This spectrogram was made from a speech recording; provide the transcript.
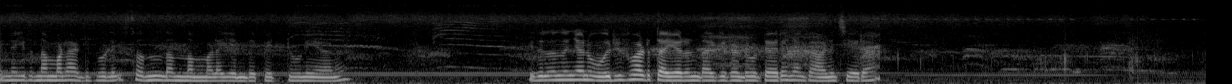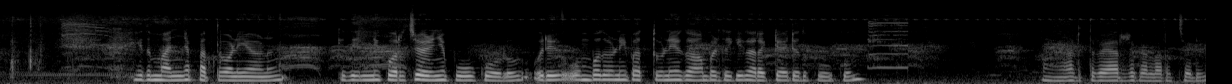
പിന്നെ ഇത് നമ്മളെ അടിപൊളി സ്വന്തം നമ്മളെ എന്റെ പെറ്റൂണിയാണ്. ഇതിൽ നിന്ന് ഞാൻ ഒരുപാട് തയ്യാറുണ്ടാക്കിയിട്ടുണ്ട് കൂട്ടുകാരെ ഞാൻ കാണിച്ചു തരാം. ഇത് മഞ്ഞ പത്ത് മണിയാണ് ഇത് ഇനി കുറച്ച് കഴിഞ്ഞ് പൂക്കുള്ളൂ. ഒരു ഒമ്പത് മണി പത്ത് മണിയൊക്കെ ആകുമ്പോഴത്തേക്ക് കറക്റ്റായിട്ട് അത് പൂക്കും. അടുത്ത് വേറൊരു കളർ ചെടി.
